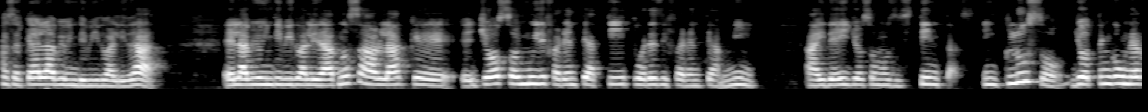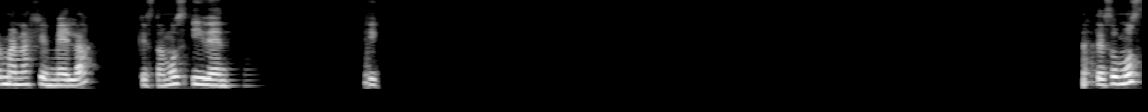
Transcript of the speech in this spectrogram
acerca de la bioindividualidad. Eh, la bioindividualidad nos habla que eh, yo soy muy diferente a ti, tú eres diferente a mí. Aide y yo somos distintas. Incluso yo tengo una hermana gemela que estamos idénticas. Somos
